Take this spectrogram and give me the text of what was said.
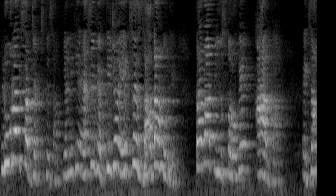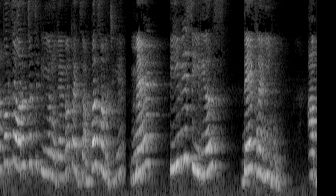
प्लूरल सब्जेक्ट्स के साथ। यानी कि ऐसे व्यक्ति जो एक से ज़्यादा होंगे, तब आप यूज़ करोगे आर का। एग्ज़ाम्पल से और अच्छे से क्लियर हो जाएगा तो एग्ज़ाम्पल समझिए। मैं टीवी सीरियल्स देख रही हूँ। अब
